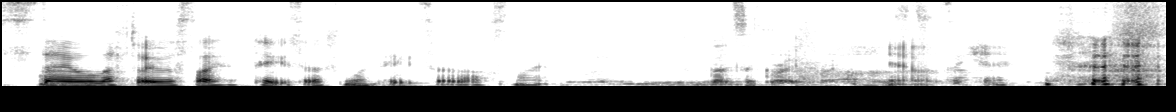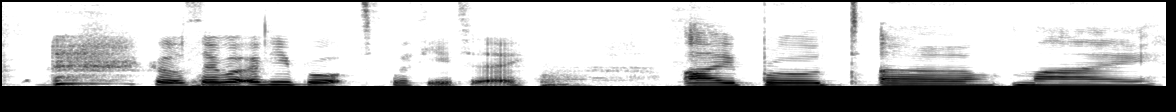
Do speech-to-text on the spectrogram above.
stale leftover slice of pizza for my pizza last night. That's a great breakfast. Yeah, that's okay. cool. So, what have you brought with you today? I brought uh, my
